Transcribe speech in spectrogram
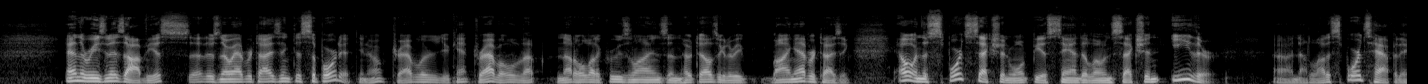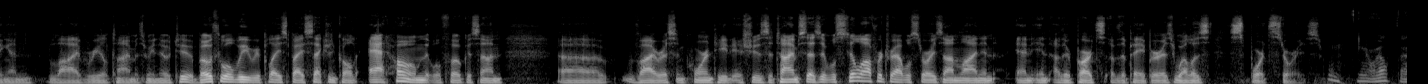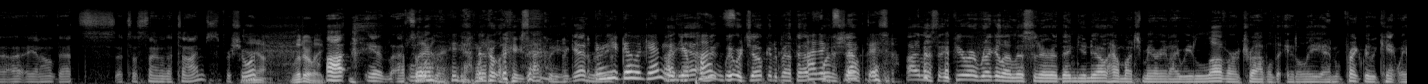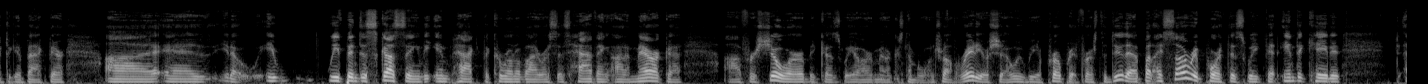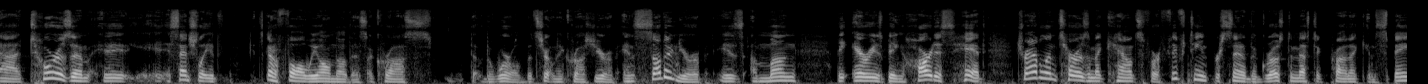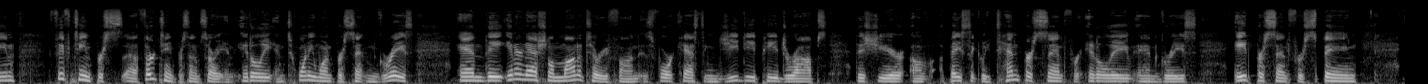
And the reason is obvious. Uh, there's no advertising to support it. You know, traveler, you can't travel. Not, not a whole lot of cruise lines and hotels are going to be buying advertising. Oh, and the sports section won't be a standalone section either. Uh, not a lot of sports happening in live real time, as we know, too. Both will be replaced by a section called At Home that will focus on uh, virus and quarantine issues. The Times says it will still offer travel stories online and, and in other parts of the paper, as well as sports stories. Well, uh, you know that's that's a sign of the times for sure. Yeah, literally. Uh, yeah, absolutely. literally. yeah, literally, exactly. Again, there you go again with uh, your yeah, puns. We, we, were joking about that before the show. All right, listen, if you're a regular listener, then you know how much Mary and I we love our travel to Italy, and frankly, we can't wait to get back there. Uh, and you know, it, we've been discussing the impact the coronavirus is having on America uh, for sure, because we are America's number one travel radio show. It would be appropriate for us to do that. But I saw a report this week that indicated uh, tourism, essentially, it's going to fall, we all know this, across the, the world, but certainly across Europe. And Southern Europe is among the areas being hardest hit. Travel and tourism accounts for 15% of the gross domestic product in Spain, 15 uh, 13% I'm sorry in Italy and 21% in Greece and the International Monetary Fund is forecasting GDP drops this year of basically 10% for Italy and Greece 8% for Spain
